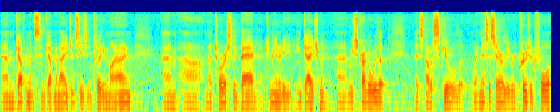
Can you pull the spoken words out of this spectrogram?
Um, governments and government agencies, including my own, um, are notoriously bad at community engagement. Uh, we struggle with it. It's not a skill that we're necessarily recruited for,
